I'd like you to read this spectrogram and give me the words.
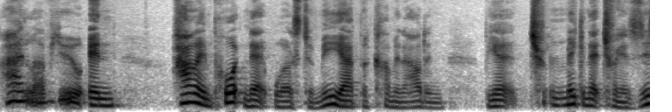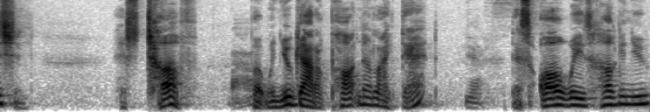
I love you." And how important that was to me after coming out and being tr- making that transition. It's tough, but when you got a partner like that, Yes. that's always hugging you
